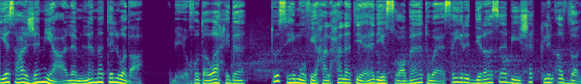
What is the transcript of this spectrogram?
يسعى الجميع لملمة الوضع بخطى واحدة تسهم في حلحلة هذه الصعوبات وسير الدراسة بشكل أفضل.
